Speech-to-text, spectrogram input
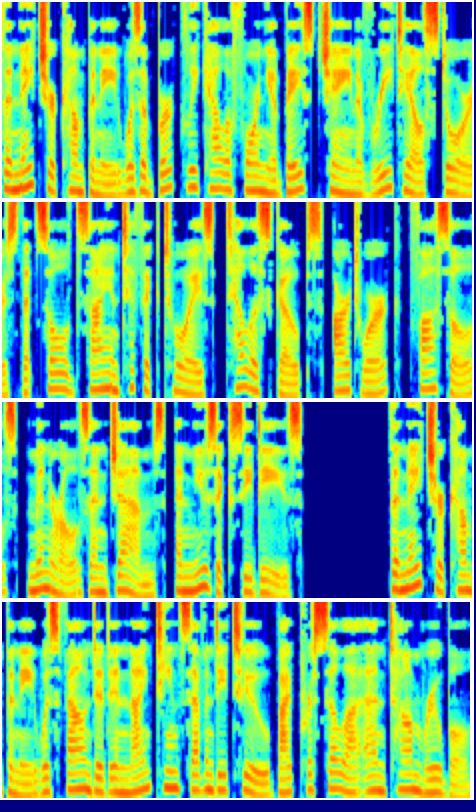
The Nature Company was a Berkeley, California-based chain of retail stores that sold scientific toys, telescopes, artwork, fossils, minerals and gems, and music CDs. The Nature Company was founded in 1972 by Priscilla and Tom Wrubel.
